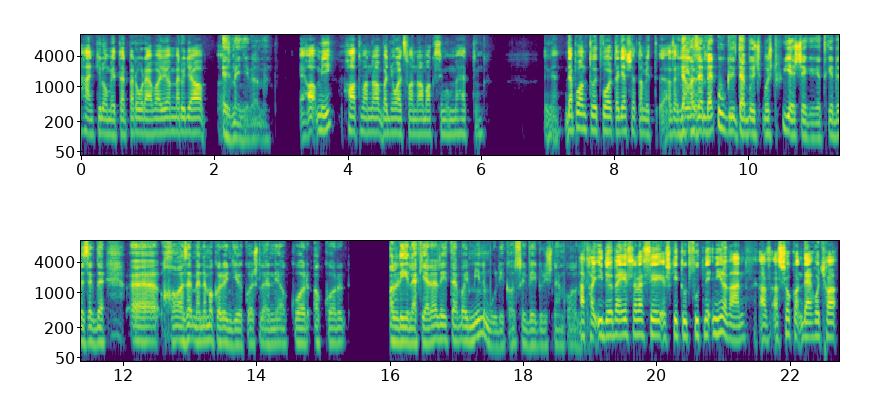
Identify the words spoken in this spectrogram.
hány kilométer per órával jön, mert ugye a... Ez mennyivel ment? A, mi 60-nal vagy 80-nal maximum mehettünk. Igen. De pont itt volt egy eset, amit az egy... De ha az ember ugri, te most, most hülyeségeket kérdezek, de uh, ha az ember nem akar öngyilkos lenni, akkor, akkor a lélek jelenléte, vagy min múlik az, hogy végül is nem hal? Hát ha időben észreveszi, és ki tud futni, nyilván, az, az sokan, de hogyha,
